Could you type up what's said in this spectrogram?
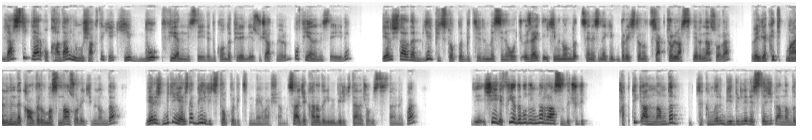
Lastikler o kadar yumuşaktı ki ki bu FIA'nın isteğiydi. Bu konuda Pirelli'ye suç atmıyorum. Bu FIA'nın isteğiydi. Yarışlarda bir pit stopla bitirilmesini o özellikle 2010 senesindeki Bristol'un traktör lastiklerinden sonra ve yakıt ikmalinin de kaldırılmasından sonra 2010'da yarış bütün yarışlar bir pit stopla bitirilmeye başlandı. Sadece Kanada gibi bir iki tane çok istisna örnek var. E, Şeyde FIA da bu durumdan rahatsızdı. Çünkü taktik anlamda takımların birbirleriyle stratejik anlamda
